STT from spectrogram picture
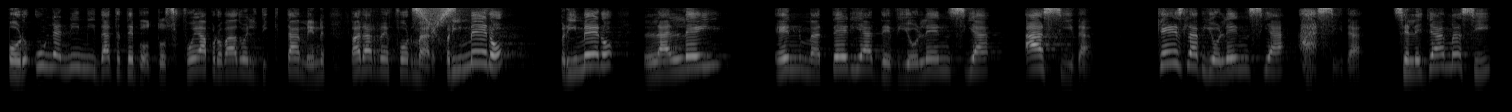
por unanimidad de votos fue aprobado el dictamen para reformar primero, primero la ley en materia de violencia ácida. ¿Qué es la violencia ácida? Se le llama así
